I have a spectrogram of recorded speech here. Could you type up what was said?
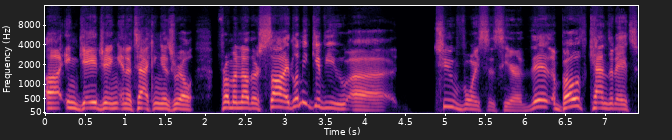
uh, engaging and attacking Israel from another side. Let me give you uh, two voices here. This, both candidates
